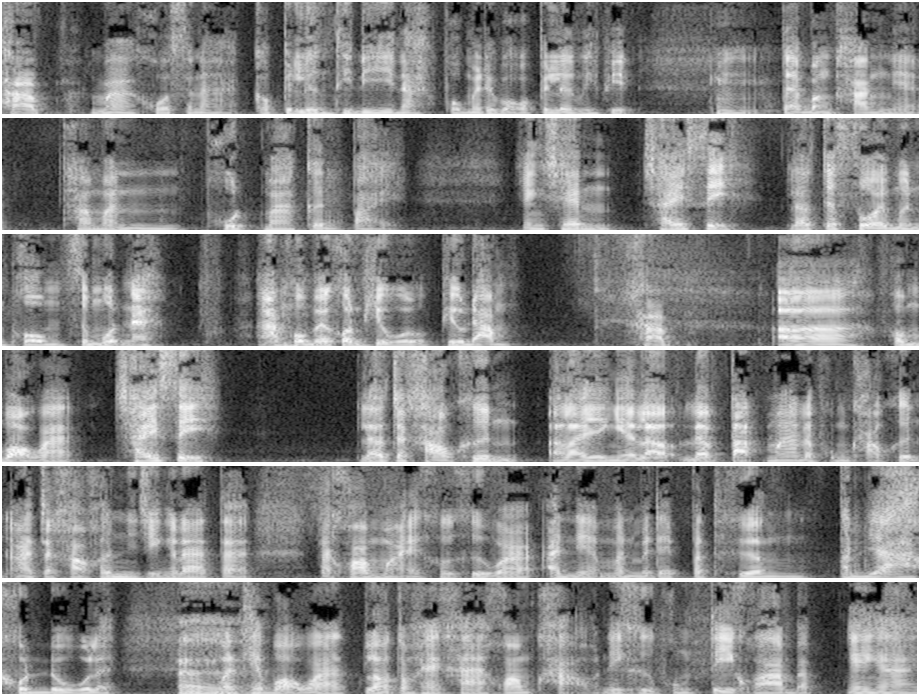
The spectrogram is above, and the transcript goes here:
ครับมาโฆษณาก็เป็นเรื่องที่ดีนะ ผมไม่ได้บอกว่าเป็นเรื่องที่ผิดอืมแต่บางครั้งเนี่ย ถ้ามันพุทธมากเกินไป อย่างเช่น ใช้สิ แล้วจะสวยเหมือนผมสมมตินะอะผมเป็นคนผิวผิวดำครับ เอ่อผมบอกว่าใช้สิ แล้วจะขาวขึ้นอะไรอย่างเงี้ยแล้วแล้วตัดมาแล้วผมขาวขึ้น อาจจะขาวขึ้นจริงๆก็ได้ แต่ แต่ความหมายก็คือว่า อันเนี้ยมันไม่ได้ประเทืองปัญญาคนดูเลยเออมันแค่บอกว่าเราต้องให้ค่าความขาวนี่คือผมตีความแบบง่าย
